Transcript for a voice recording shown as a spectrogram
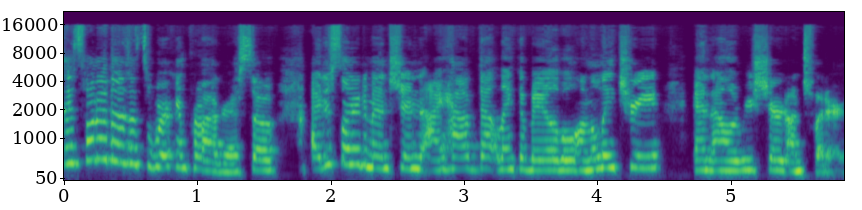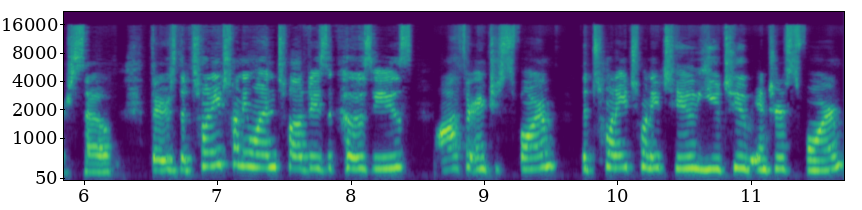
It's one of those that's a work in progress. So I just wanted to mention I have that link available on the link tree and I'll reshare it on Twitter. So there's the 2021 12 Days of Cozies author interest form, the 2022 YouTube interest form,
